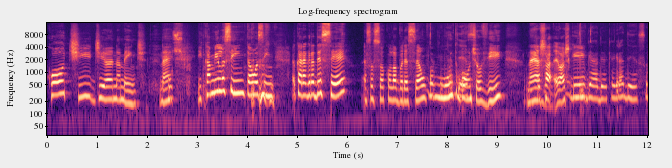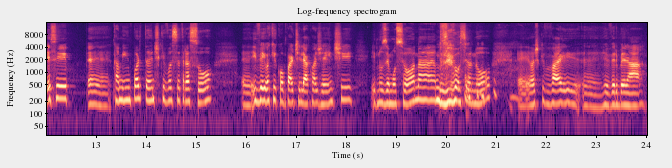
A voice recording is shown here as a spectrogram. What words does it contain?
cotidianamente. Né? E Camila, sim, então assim, eu quero agradecer essa sua colaboração. Foi muito agradeço. bom te ouvir. Né? Acha- eu acho que Obrigada, eu que agradeço. esse é, caminho importante que você traçou é, e veio aqui compartilhar com a gente e nos emociona, nos emocionou. É, eu acho que vai é, reverberar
